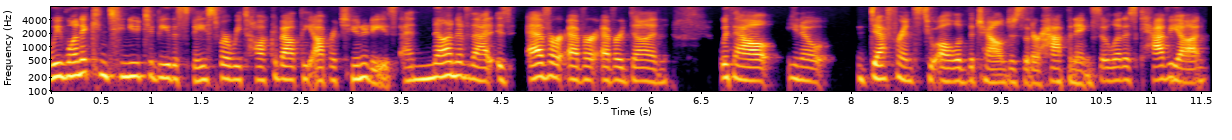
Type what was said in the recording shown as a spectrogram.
We want to continue to be the space where we talk about the opportunities. And none of that is ever, ever, ever done without, you know, deference to all of the challenges that are happening. So let us caveat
